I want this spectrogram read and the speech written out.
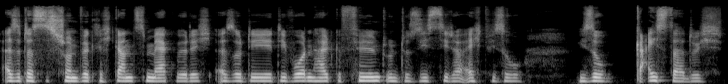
also das ist schon wirklich ganz merkwürdig. Also die, die wurden halt gefilmt und du siehst die da echt wie so, wie so Geister durch,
